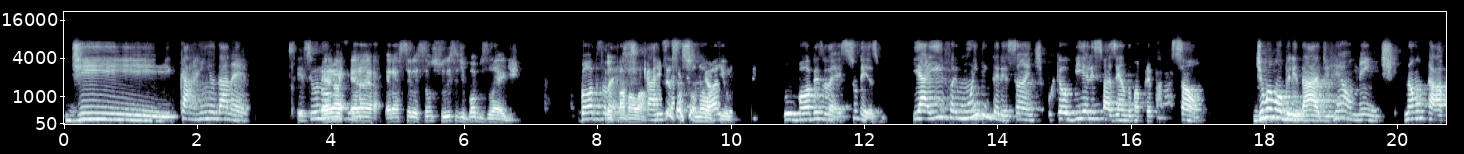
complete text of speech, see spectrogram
de carrinho da neve. Esse é o nome. Era, era, era a seleção suíça de bobsled. Bobsled. Eu estava lá. Carrinho Sensacional aquilo. O bobsled, isso mesmo. E aí foi muito interessante, porque eu vi eles fazendo uma preparação de uma mobilidade realmente não estava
